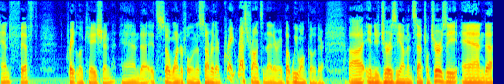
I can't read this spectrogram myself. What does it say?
and 5th great location, and uh, it's so wonderful in the summer. There are great restaurants in that area, but we won't go there uh, in New Jersey. I'm in central Jersey and uh,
